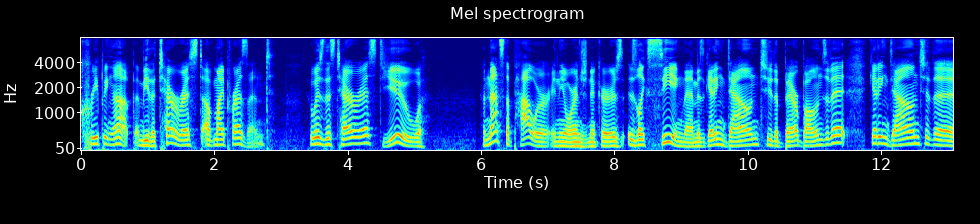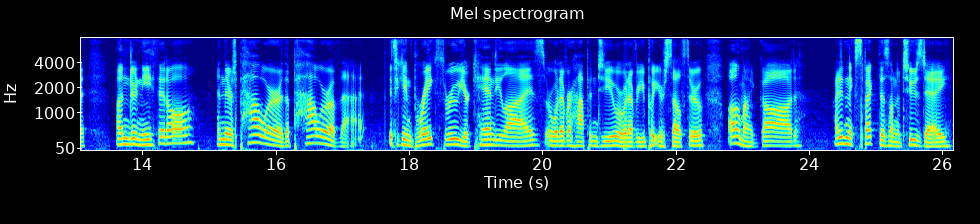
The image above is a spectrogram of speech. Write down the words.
creeping up and be the terrorist of my present. Who is this terrorist? You. And that's the power in the orange knickers is like seeing them is getting down to the bare bones of it, getting down to the underneath it all. And there's power, the power of that. If you can break through your candy lies or whatever happened to you or whatever you put yourself through, oh my God. I didn't expect this on a Tuesday.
